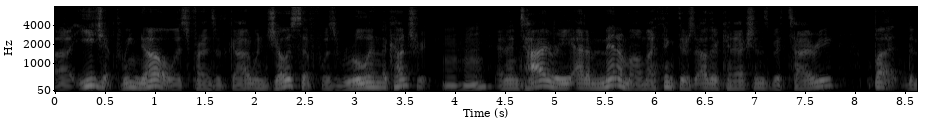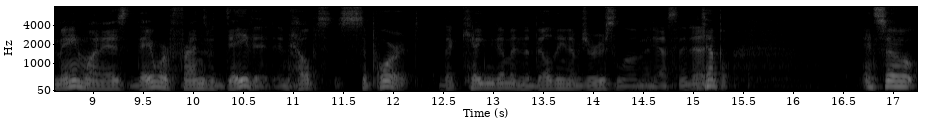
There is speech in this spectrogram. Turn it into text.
Uh, Egypt, we know, was friends with God when Joseph was ruling the country. Mm-hmm. And then Tyre, at a minimum, I think there's other connections with Tyre, but the main one is they were friends with David and helped support the kingdom and the building of Jerusalem and Yes, they the did. temple. And so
